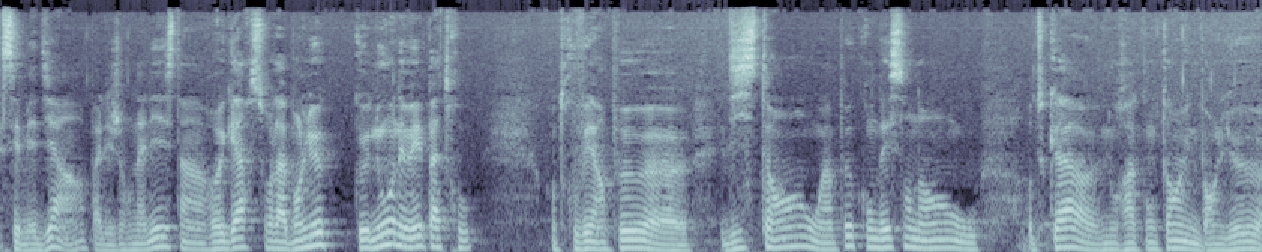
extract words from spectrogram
ces médias, hein, pas les journalistes, un regard sur la banlieue que nous, on n'aimait pas trop. On trouvait un peu euh, distant ou un peu condescendant, ou en tout cas euh, nous racontant une banlieue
